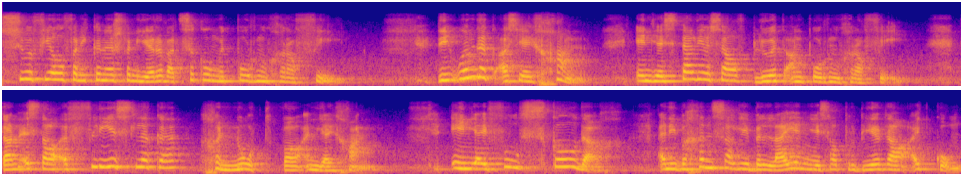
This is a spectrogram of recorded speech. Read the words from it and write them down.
soveel van die kinders van die Here wat sukkel met pornografie. Die oomblik as jy gaan en jy stel jouself bloot aan pornografie dan is daar 'n vleeslike genot waarin jy gaan. En jy voel skuldig. In die begin sal jy bely en jy sal probeer daar uitkom.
